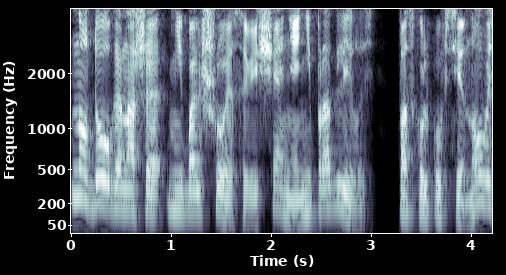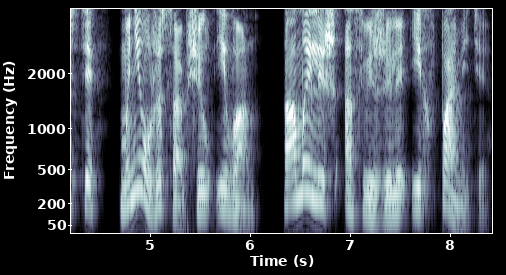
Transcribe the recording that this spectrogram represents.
Но долго наше небольшое совещание не продлилось, поскольку все новости мне уже сообщил Иван а мы лишь освежили их в памяти.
